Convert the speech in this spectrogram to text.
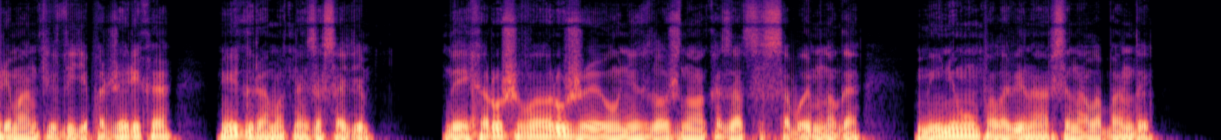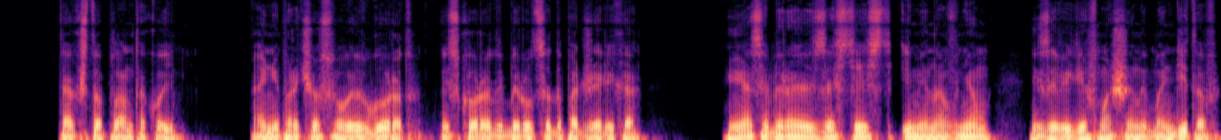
приманке в виде поджерика и грамотной засаде. Да и хорошего оружия у них должно оказаться с собой много, минимум половина арсенала банды. Так что план такой. Они прочесывают город и скоро доберутся до поджерика. Я собираюсь застесть именно в нем и, завидев машины бандитов,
